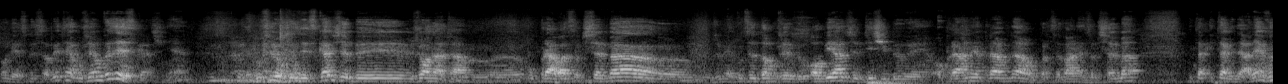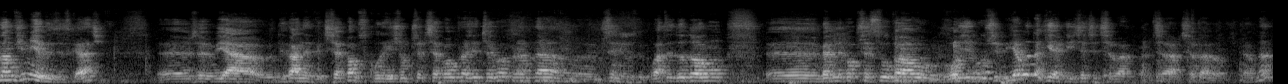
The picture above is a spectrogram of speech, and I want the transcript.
powiedzmy sobie, to ja muszę ją wyzyskać, nie? Ja muszę ją wyzyskać, żeby żona tam e, uprała co trzeba, e, żeby jak wrócę do domu, żeby był obiad, żeby dzieci były oprane, prawda, opracowane co trzeba i tak, i tak dalej. Ona musi mnie wyzyskać, żebym ja dywany wytrzepał, skórę jeszcze przetrzepał w razie czego, prawda? E, Przyniósł wypłaty do domu, e, meble poprzesuwał, gwoździe poprzybijał, no takie jakieś rzeczy trzeba, trzeba, trzeba robić, prawda?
